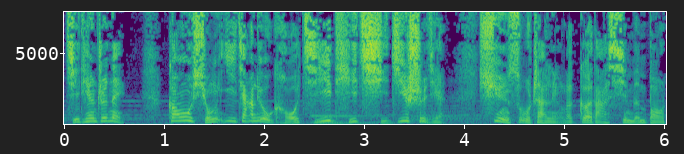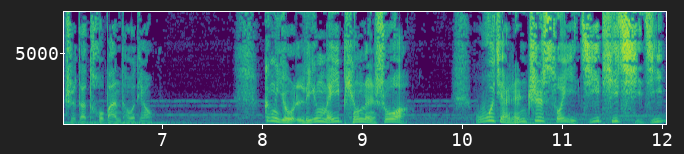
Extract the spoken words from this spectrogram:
几天之内，高雄一家六口集体起击事件迅速占领了各大新闻报纸的头版头条，更有灵媒评论说。吴家人之所以集体起击，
